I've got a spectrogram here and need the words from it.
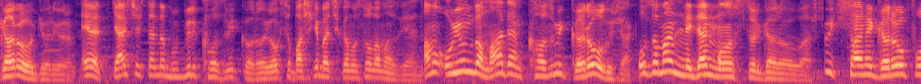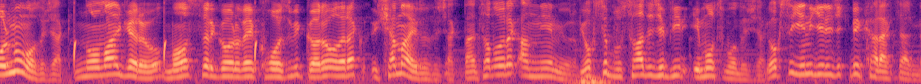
Garo görüyorum. Evet gerçekten de bu bir kozmik Garo yoksa başka bir açıklaması olamaz yani. Ama oyunda madem kozmik Garo olacak o zaman neden Monster Garo var? 3 tane Garo formu mu olacak? Normal Garo, Monster Garo ve kozmik Garo olarak 3'e mi ayrılacak? Ben tam olarak anlayamıyorum. Yoksa bu sadece bir emot mu olacak? Yoksa yeni gelecek bir karakter mi?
